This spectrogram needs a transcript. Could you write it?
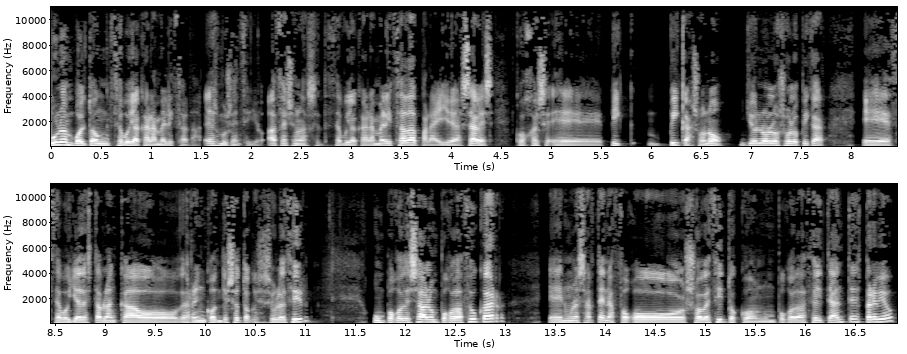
Uno envuelto en cebolla caramelizada. Es muy sencillo. Haces una cebolla caramelizada, para ello ya sabes, coges, eh, picas o no. Yo no lo suelo picar. Eh, cebolla de esta blanca o de rincón de soto, que se suele decir. Un poco de sal, un poco de azúcar. En una sartén a fuego suavecito con un poco de aceite antes, previo.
